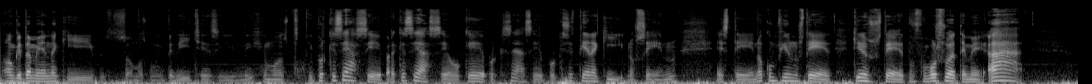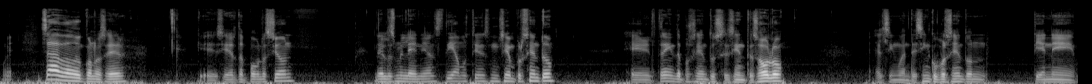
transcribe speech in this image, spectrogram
Aunque también aquí pues, somos muy pediches y dijimos, ¿y por qué se hace? ¿Para qué se hace? ¿O qué? ¿Por qué se hace? ¿Por qué se tiene aquí? No sé, no, este, no confío en usted. ¿Quién es usted? Por favor, súbateme. Ah, bueno, se ha dado a conocer que cierta población de los millennials, digamos, tienes un 100%, el 30% se siente solo, el 55% tiene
